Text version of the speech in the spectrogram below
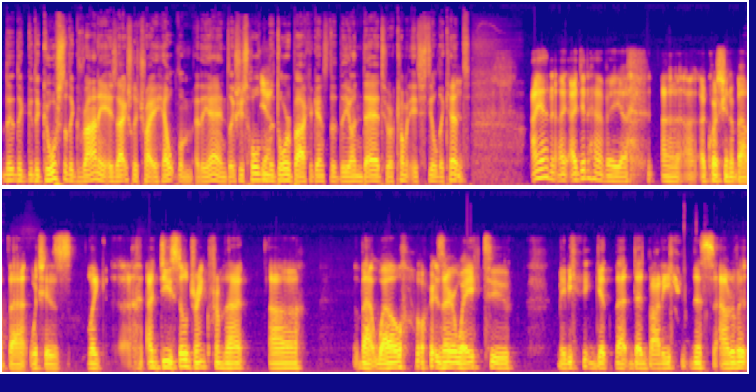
the, the the ghost of the granny is actually trying to help them at the end. Like she's holding Yeah. the door back against the, the undead who are coming to steal the kid. I had I, I did have a uh, uh, a question about that, which is like, uh, do you still drink from that uh that well, or is there a way to maybe get that dead bodiness out of it?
